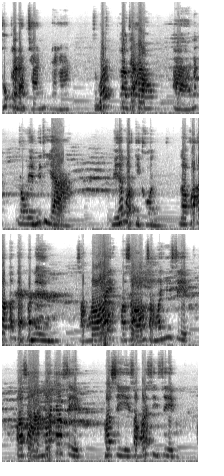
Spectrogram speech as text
ทุกระดับชั้นนะคะสมมติเราจะเอาโรงเรียนวิทยา มีทั้งหมดกี่คน เราก็เอาตั้งแต่ปหนึ่งสองร้อยปสองสองร้อยยี่สิบปสามร้อยเก้าสิบปสี่สองร้อยสี่สิบป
